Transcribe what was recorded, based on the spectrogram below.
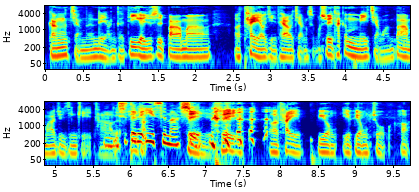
刚刚讲的两个，第一个就是爸妈。啊，太了解他要讲什么，所以他根本没讲完，爸妈就已经给他了。你是这个意思吗？是，所以呃，他也不用也不用做嘛，哈。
